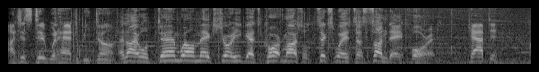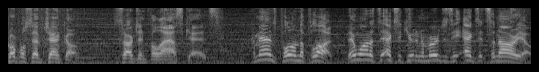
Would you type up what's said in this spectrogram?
I just did what had to be done. And I will damn well make sure he gets court-martialed six ways to Sunday for it. Captain, Corporal Sevchenko, Sergeant Velasquez. Command's pulling the plug. They want us to execute an emergency exit scenario.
